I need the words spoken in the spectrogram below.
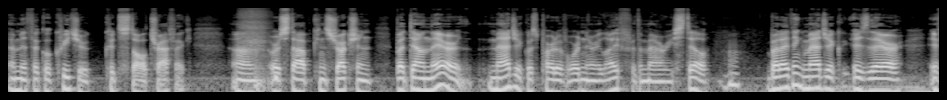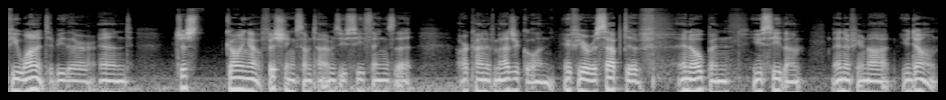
a mythical creature, could stall traffic um, or stop construction. But down there, magic was part of ordinary life for the Maori still. Mm-hmm but I think magic is there if you want it to be there. And just going out fishing, sometimes you see things that are kind of magical. And if you're receptive and open, you see them. And if you're not, you don't.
